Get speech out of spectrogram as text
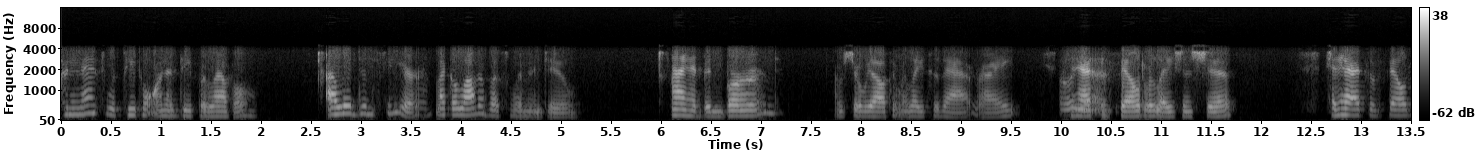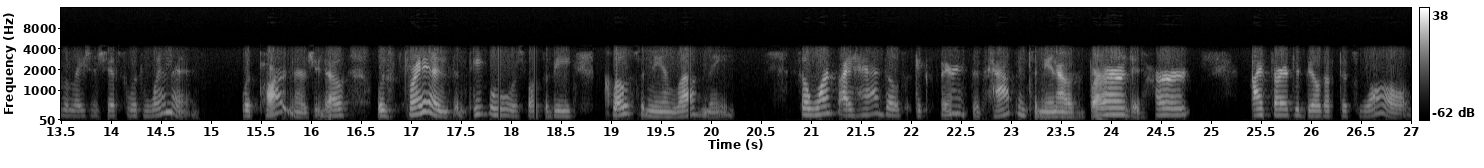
connect with people on a deeper level. I lived in fear, like a lot of us women do. I had been burned. I'm sure we all can relate to that, right? Oh, had yes. some failed relationships. Had had some failed relationships with women, with partners, you know, with friends and people who were supposed to be close to me and love me. So once I had those experiences happen to me and I was burned and hurt, I started to build up this wall.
